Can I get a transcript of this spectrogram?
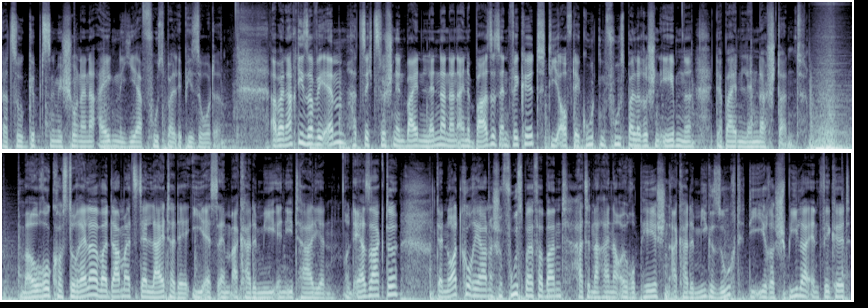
Dazu gibt es nämlich schon eine eigene Yeah-Fußball-Episode. Aber nach dieser WM hat sich zwischen den beiden Ländern dann eine Basis entwickelt, die auf der guten fußballerischen Ebene der beiden Länder stand. Mauro Costorella war damals der Leiter der ISM-Akademie in Italien und er sagte, der nordkoreanische Fußballverband hatte nach einer europäischen Akademie gesucht, die ihre Spieler entwickelt,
